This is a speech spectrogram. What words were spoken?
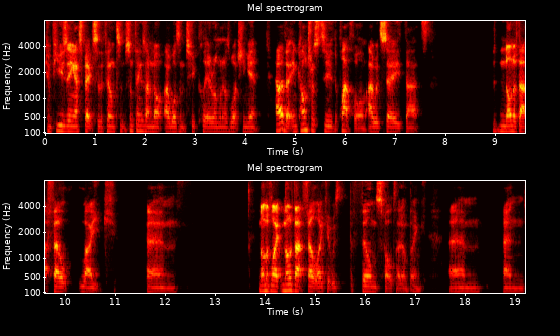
confusing aspects of the film. Some, some things I'm not, I wasn't too clear on when I was watching it. However, in contrast to the platform, I would say that none of that felt like um none of like none of that felt like it was the film's fault i don't think um and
